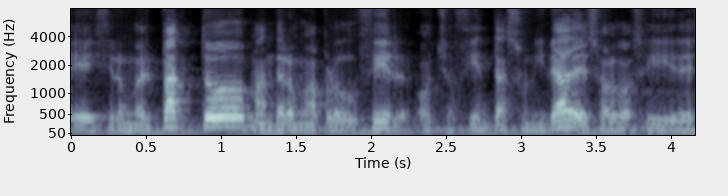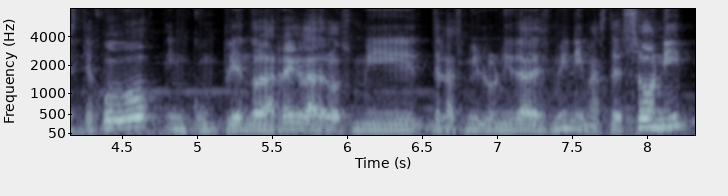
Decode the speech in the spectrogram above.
Eh, hicieron el pacto, mandaron a producir 800 unidades o algo así de este juego, incumpliendo la regla de, los mil, de las 1000 unidades mínimas de Sony.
